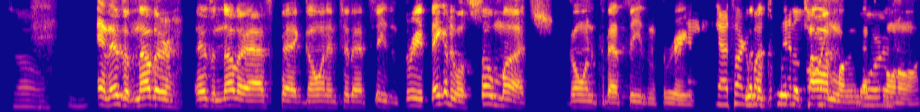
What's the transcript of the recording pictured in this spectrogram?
So And there's another there's another aspect going into that season three. They're gonna do so much going into that season three you gotta talk with about the, with the timeline that's going on.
